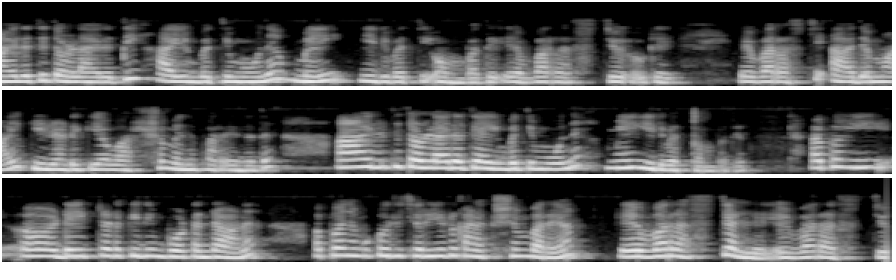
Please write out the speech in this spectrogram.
ആയിരത്തി തൊള്ളായിരത്തി അമ്പത്തി മൂന്ന് മെയ് ഇരുപത്തി ഒമ്പത് എവറസ്റ്റ് ഓക്കെ എവറസ്റ്റ് ആദ്യമായി കീഴടക്കിയ വർഷം എന്ന് പറയുന്നത് ആയിരത്തി തൊള്ളായിരത്തി അമ്പത്തി മൂന്ന് മെയ് ഇരുപത്തൊമ്പത്. അപ്പോൾ ഈ ഡേറ്റ് അടക്കം ഇത് ഇമ്പോർട്ടന്റ് ആണ്. അപ്പോൾ നമുക്കൊരു ചെറിയൊരു കണക്ഷൻ പറയാം. എവറസ്റ്റ് അല്ലേ? എവറസ്റ്റ്.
